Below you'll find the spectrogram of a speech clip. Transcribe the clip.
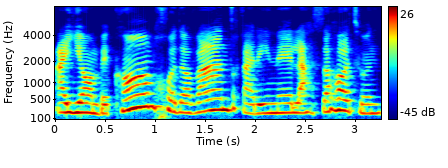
ایام به کام خداوند قرین لحظه هاتون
